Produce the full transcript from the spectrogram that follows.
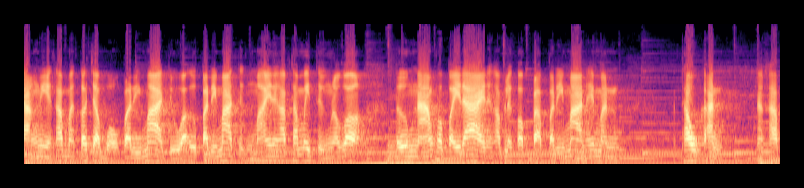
ถังเนี่ยครับมันก็จะบอกปริมาตรอยู่ว่าเออปริมาตรถึงไหมนะครับ ถ้าไม่ถึงเราก็เติมน้ำเข้าไปได้นะครับ แล้วก็ปรับปริมาตรให้มันเท่ากันนะครับ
